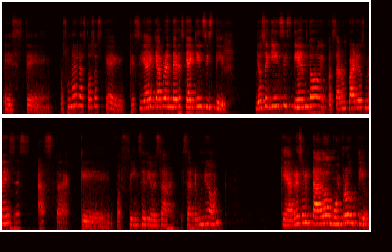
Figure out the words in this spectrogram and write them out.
Este, pues una de las cosas que, que sí hay que aprender es que hay que insistir. Yo seguí insistiendo y pasaron varios meses hasta que por fin se dio esa, esa reunión, que ha resultado muy productiva.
